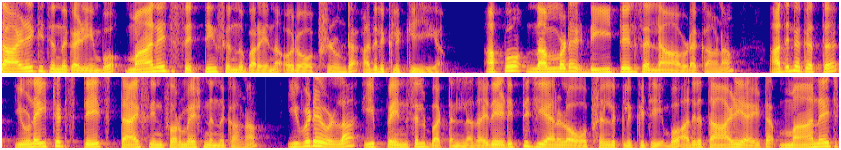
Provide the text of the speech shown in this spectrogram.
താഴേക്ക് ചെന്ന് കഴിയുമ്പോൾ മാനേജ് സെറ്റിംഗ്സ് എന്ന് പറയുന്ന ഒരു ഓപ്ഷൻ ഉണ്ട്. അതിൽ ക്ലിക്ക് ചെയ്യുക. അപ്പോൾ നമ്മുടെ ഡീറ്റെയിൽസ് എല്ലാം അവിടെ കാണാം. അതിനകത്ത് യുണൈറ്റഡ് സ്റ്റേറ്റ്സ് ടാക്സ് ഇൻഫർമേഷൻ എന്ന് കാണാം. ഇവിടെയുള്ള ഈ പെൻസിൽ ബട്ടണിൽ അതായത് എഡിറ്റ് ചെയ്യാനുള്ള ഓപ്ഷനിൽ ക്ലിക്ക് ചെയ്യുമ്പോൾ അതിന് താഴെയായിട്ട് മാനേജ്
